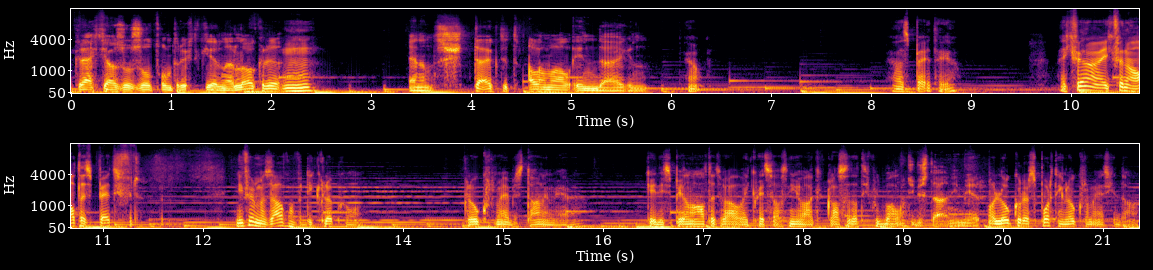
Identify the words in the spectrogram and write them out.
krijgt jou zo zot om terug te keren naar Lokeren. Mhm. En dan stuikt het allemaal in duigen. Ja. Ja, dat is spijtig, hè. Ik vind, dat- ik vind het altijd spijtig. Voor, niet voor mezelf, maar voor die club gewoon. Ook voor mij bestaan niet meer. Hè. Oké, die spelen altijd wel. Ik weet zelfs niet welke klasse dat die voetballen. Die bestaan niet meer. Maar Lokeren Sporting ook voor mij is gedaan.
